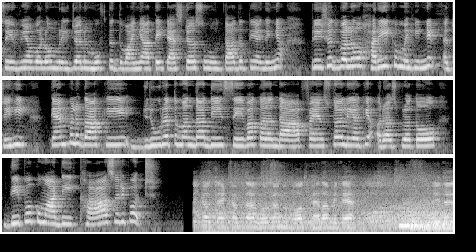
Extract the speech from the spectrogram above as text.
ਸੇਵੀਆਂ ਵੱਲੋਂ ਮਰੀਜ਼ਾਂ ਨੂੰ ਮੁਫਤ ਦਵਾਈਆਂ ਅਤੇ ਟੈਸਟ ਸਹੂਲਤਾਂ ਦਿੱਤੀਆਂ ਗਈਆਂ। ਪ੍ਰੀਸ਼ਦ ਵੱਲੋਂ ਹਰੇਕ ਮਹੀਨੇ ਅਜਿਹੀ ਕੈਂਪ ਲਗਾ ਕੇ ਜ਼ਰੂਰਤਮੰਦਾਂ ਦੀ ਸੇਵਾ ਕਰਨ ਦਾ ਫੈਸਲਾ ਲਿਆ ਗਿਆ। ਰਸਪੁਰਾ ਤੋਂ ਦੀਪਕ ਕੁਮਾਰ ਦੀ ਖਾਸ ਰਿਪੋਰਟ। ਮੈਡੀਕਲ ਚੈੱਕਅਪ ਦਾ ਲੋਕਾਂ ਨੂੰ ਬਹੁਤ ਫਾਇਦਾ ਮਿਲਿਆ। ਇਹਦੇ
